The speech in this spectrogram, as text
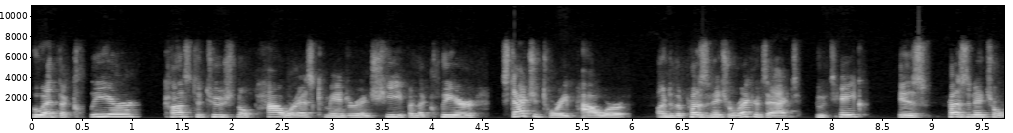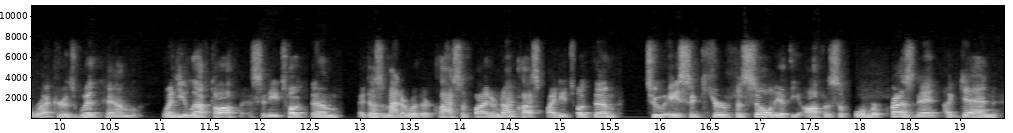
who had the clear constitutional power as commander in chief and the clear statutory power under the Presidential Records Act to take his presidential records with him when he left office. And he took them, it doesn't matter whether classified or non classified, he took them to a secure facility at the office of former president. Again,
